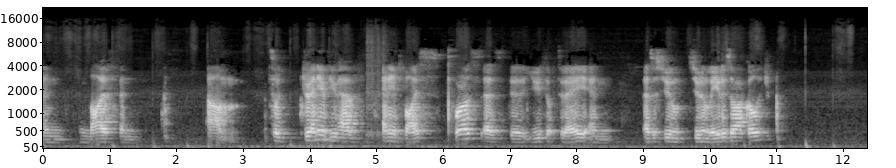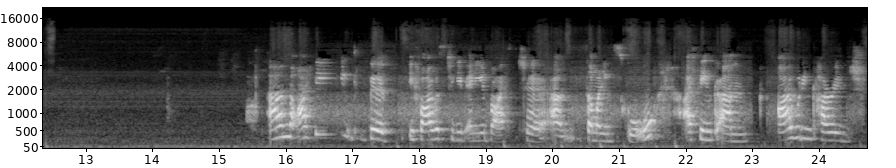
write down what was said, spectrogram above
in, in life, and um, so do any of you have any advice for us as the youth of today and as the student student leaders of our college? Um, I think the if I was to give any advice to um, someone in school, I think um, I would encourage.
